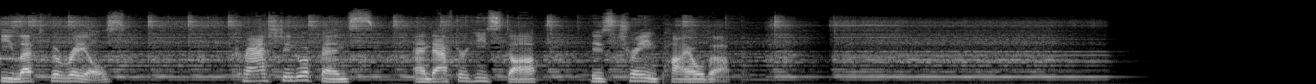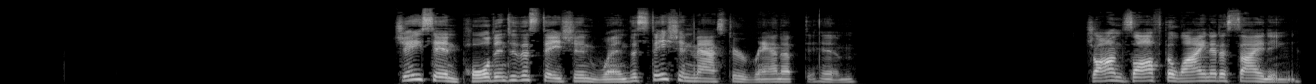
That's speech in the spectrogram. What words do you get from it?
he left the rails, crashed into a fence, and after he stopped, his train piled up. Jason pulled into the station when the station master ran up to him. John's off the line at a siding.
